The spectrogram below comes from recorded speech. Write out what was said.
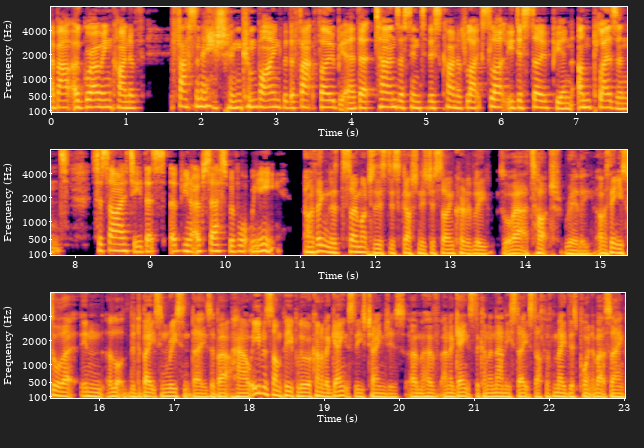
about a growing kind of fascination combined with a fat phobia that turns us into this kind of like slightly dystopian, unpleasant society that's, uh, you know, obsessed with what we eat. I think that so much of this discussion is just so incredibly sort of out of touch, really. I think you saw that in a lot of the debates in recent days about how even some people who are kind of against these changes um, have and against the kind of nanny state stuff have made this point about saying,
